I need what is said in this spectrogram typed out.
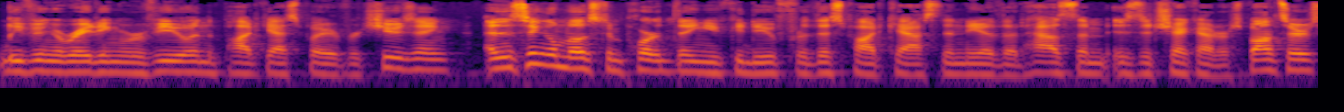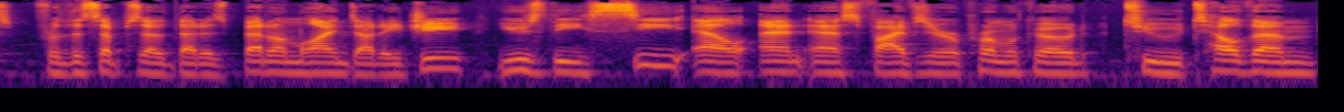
leaving a rating review in the podcast player for choosing. And the single most important thing you can do for this podcast and any other that has them is to check out our sponsors. For this episode, that is betonline.ag. Use the CLNS50 promo code to tell them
